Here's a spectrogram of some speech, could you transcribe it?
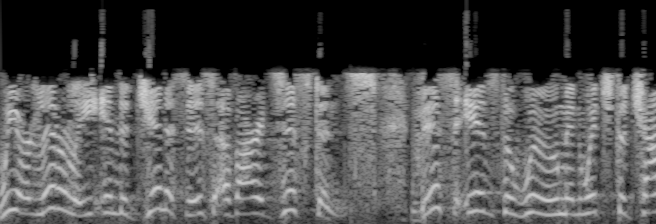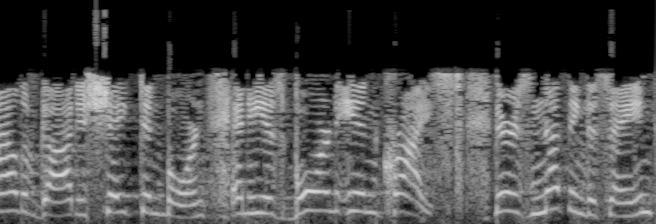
We are literally in the genesis of our existence. This is the womb in which the child of God is shaped and born, and he is born in Christ. There is nothing the same.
